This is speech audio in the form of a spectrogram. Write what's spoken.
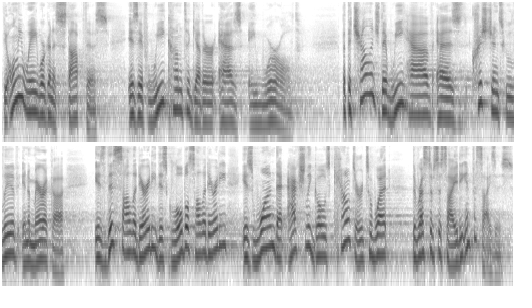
the only way we're going to stop this is if we come together as a world. But the challenge that we have as Christians who live in America is this solidarity, this global solidarity, is one that actually goes counter to what the rest of society emphasizes.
